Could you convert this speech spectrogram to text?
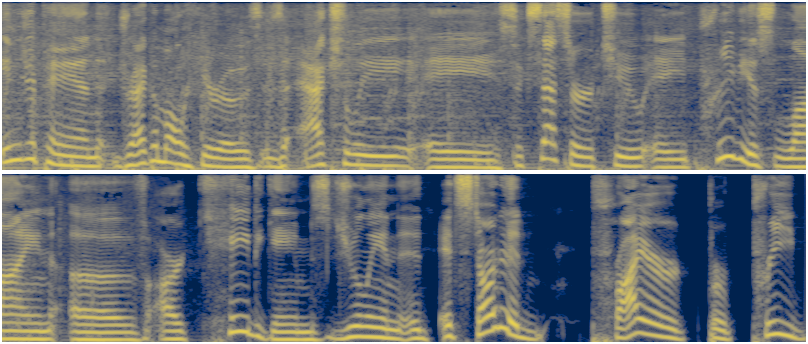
In Japan, Dragon Ball Heroes is actually a successor to a previous line of arcade games. Julian, it, it started prior or pre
